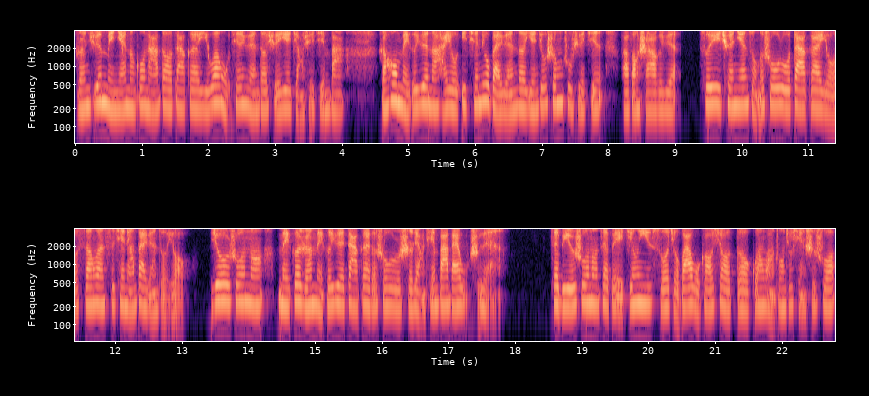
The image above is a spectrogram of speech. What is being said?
人均每年能够拿到大概一万五千元的学业奖学金吧，然后每个月呢还有一千六百元的研究生助学金，发放十二个月，所以全年总的收入大概有三万四千两百元左右。也就是说呢，每个人每个月大概的收入是两千八百五十元。再比如说呢，在北京一所九八五高校的官网中就显示说，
